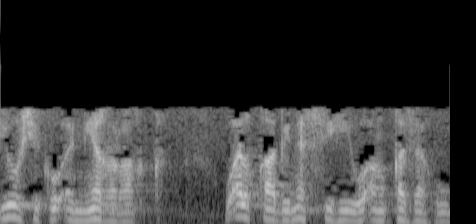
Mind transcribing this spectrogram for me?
يوشك أن يغرق وألقى بنفسه وأنقذه.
